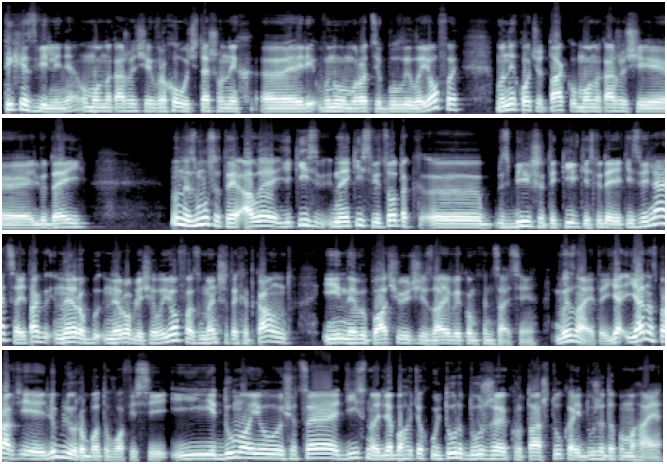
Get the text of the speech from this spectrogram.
Тихе звільнення, умовно кажучи, враховуючи те, що у них е, в минулому році були лайофи, вони хочуть так, умовно кажучи, людей ну не змусити, але якийсь, на якийсь відсоток е, збільшити кількість людей, які звільняються, і так не роб, не роблячи лейофа, зменшити хедкаунт і не виплачуючи зайві компенсації. Ви знаєте, я, я насправді люблю роботу в офісі і думаю, що це дійсно для багатьох культур дуже крута штука і дуже допомагає.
